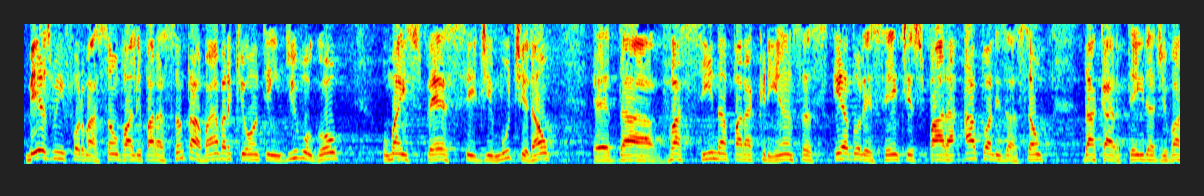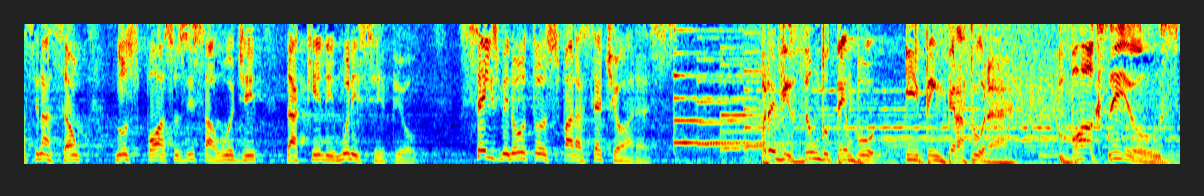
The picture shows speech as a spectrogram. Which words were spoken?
Mesma informação vale para Santa Bárbara, que ontem divulgou uma espécie de mutirão eh, da vacina para crianças e adolescentes para atualização da carteira de vacinação nos postos de saúde daquele município. Seis minutos para sete horas. Previsão do tempo e temperatura. Vox News.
